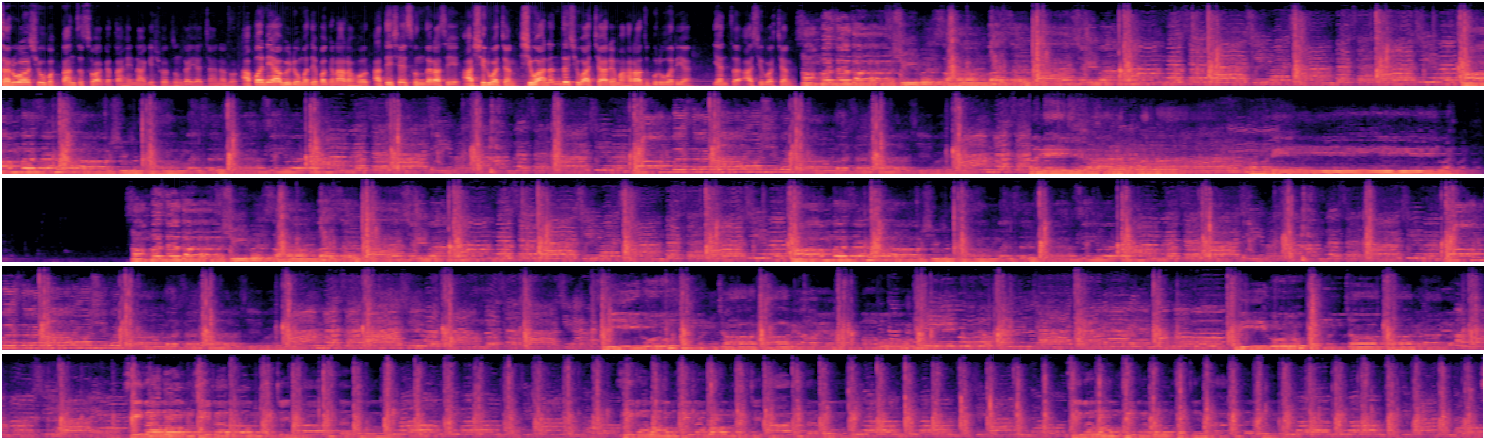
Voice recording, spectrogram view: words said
सर्व शिवभक्तांचं स्वागत आहे नागेश्वर झुंगा या चॅनलवर. आपण या व्हिडिओमध्ये बघणार आहोत अतिशय सुंदर असे आशीर्वचन शिवानंद शिवाचार्य महाराज गुरुवर्य यांचं आशीर्वचन. सांब सदा शिव सांब सदा शिव सांब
